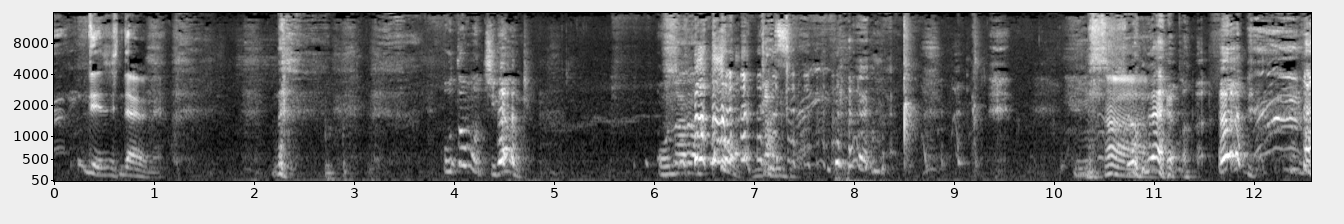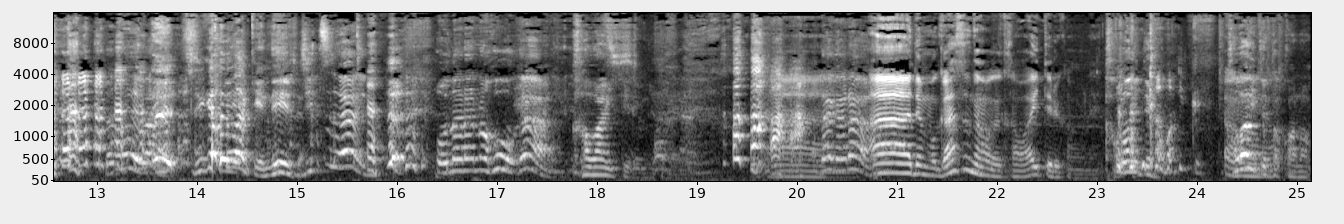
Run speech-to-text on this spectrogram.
でだよね音も違う。のおならとガス。あだよ。例えば違うわけねえじゃん。実はおならの方が乾いてるみたいな。あだからああーでもガスの方が乾いてるかもね。乾いてる。乾いてたかな？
